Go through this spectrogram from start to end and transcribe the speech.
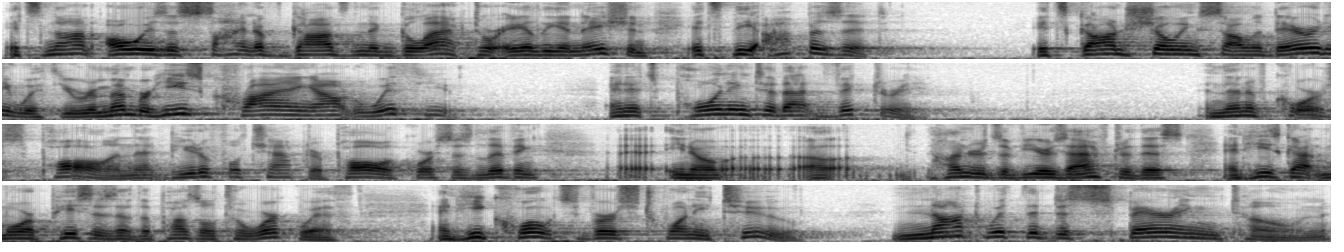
It's not always a sign of God's neglect or alienation, it's the opposite. It's God showing solidarity with you. Remember, He's crying out with you, and it's pointing to that victory. And then, of course, Paul in that beautiful chapter. Paul, of course, is living, uh, you know, uh, uh, hundreds of years after this, and he's got more pieces of the puzzle to work with. And he quotes verse 22, not with the despairing tone,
